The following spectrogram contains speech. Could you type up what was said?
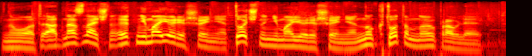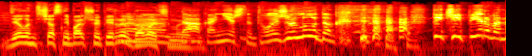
Ну вот, однозначно, это не мое решение, точно не мое решение, но кто-то мной управляет. Делаем сейчас небольшой перерыв, а, давайте мы... Да, конечно, твой желудок. Ты чипирован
